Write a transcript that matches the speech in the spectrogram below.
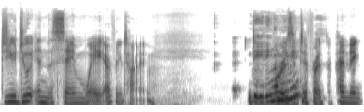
do you do it in the same way every time? Dating or is it different depending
